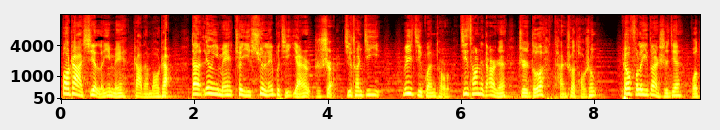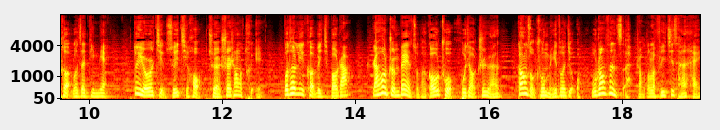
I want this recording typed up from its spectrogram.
爆炸吸引了一枚炸弹爆炸，但另一枚却以迅雷不及掩耳之势击穿机翼。危急关头，机舱内的二人只得弹射逃生。漂浮了一段时间，伯特落在地面，队友紧随其后，却摔伤了腿。伯特立刻为其包扎，然后准备走到高处呼叫支援。刚走出没多久，武装分子找到了飞机残骸，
